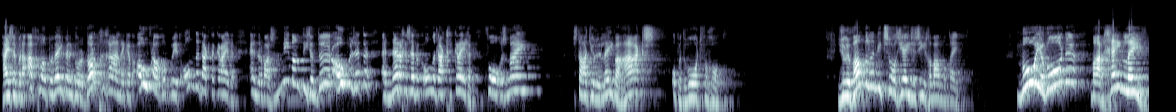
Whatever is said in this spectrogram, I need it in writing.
Hij zegt, de afgelopen week ben ik door het dorp gegaan en ik heb overal geprobeerd onderdak te krijgen. En er was niemand die zijn deur openzette en nergens heb ik onderdak gekregen. Volgens mij staat jullie leven haaks op het woord van God. Jullie wandelen niet zoals Jezus hier gewandeld heeft. Mooie woorden, maar geen leven.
